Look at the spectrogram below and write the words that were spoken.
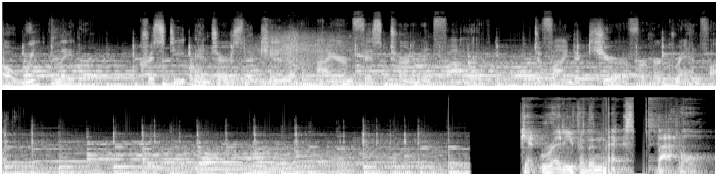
A week later, Christie enters the King of Iron Fist Tournament 5 to find a cure for her grandfather. Get ready for the next battle.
